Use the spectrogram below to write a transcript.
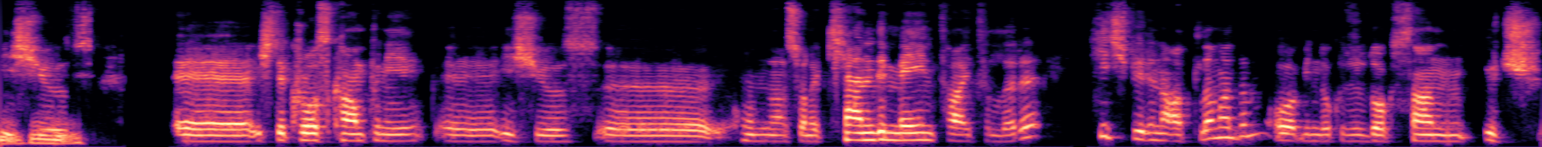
issues, e, işte cross company e, issues, e, ondan sonra kendi main title'ları hiçbirini atlamadım. O 1993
